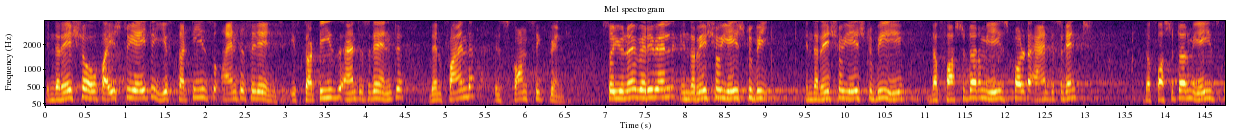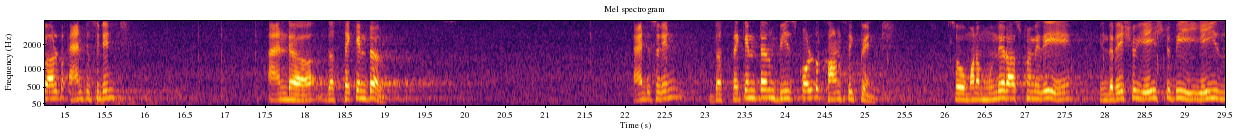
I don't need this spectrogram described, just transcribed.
in the ratio 5 is to 8 if 30 is antecedent if 30 is antecedent then find its consequent so you know very well in the ratio a is to b in the ratio a is to b the first term a is called antecedent the first term a is called antecedent and uh, the second term antecedent the second term b is called consequent సో మనం ముందే రాసుకున్నాం ఇది ఇన్ ద రేషియో ఏ ఇస్ టు బి ఏ ఈజ్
